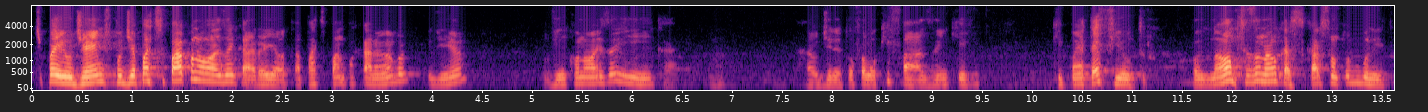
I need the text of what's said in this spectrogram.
Tipo aí, o James podia participar com nós, hein, cara? Aí, ó, tá participando pra caramba, podia vir com nós aí, hein, cara. Aí o diretor falou que faz, hein, que, que põe até filtro. Não, não precisa não, cara, esses caras são tudo bonitos.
